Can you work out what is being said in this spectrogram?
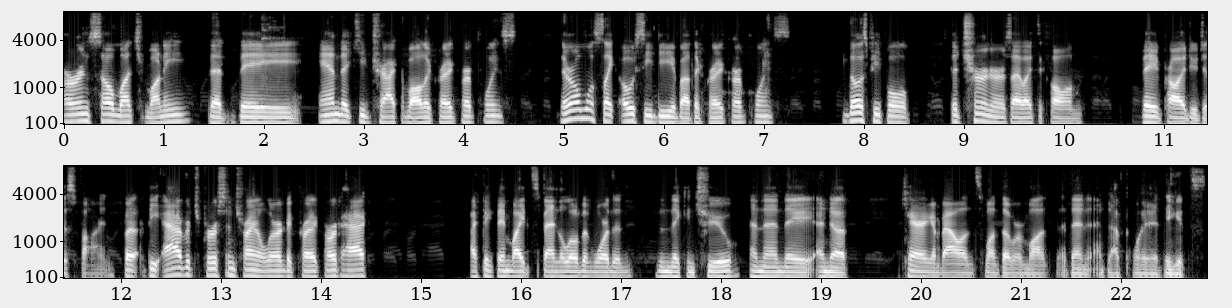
earn so much money that they and they keep track of all their credit card points. They're almost like OCD about their credit card points. Those people, the churners, I like to call them, they'd probably do just fine. But the average person trying to learn to credit card hack, I think they might spend a little bit more than, than they can chew, and then they end up carrying a balance month over month. And then at that point, I think it's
